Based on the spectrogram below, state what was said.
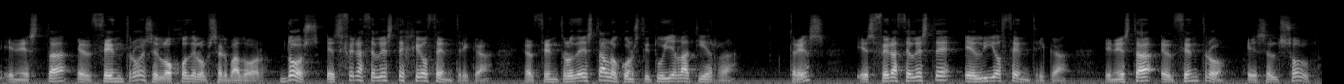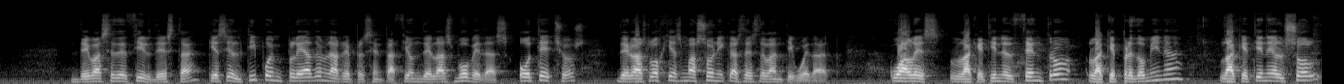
En esta, el centro es el ojo del observador. 2. Esfera celeste geocéntrica. El centro de esta lo constituye la Tierra. 3. Esfera celeste heliocéntrica. En esta, el centro es el Sol. Débase decir de esta que es el tipo empleado en la representación de las bóvedas o techos de las logias masónicas desde la antigüedad. ¿Cuál es la que tiene el centro, la que predomina, la que tiene el sol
